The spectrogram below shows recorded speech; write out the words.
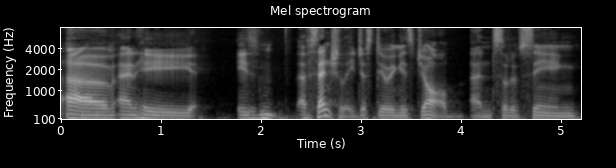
um, and he is essentially just doing his job and sort of seeing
